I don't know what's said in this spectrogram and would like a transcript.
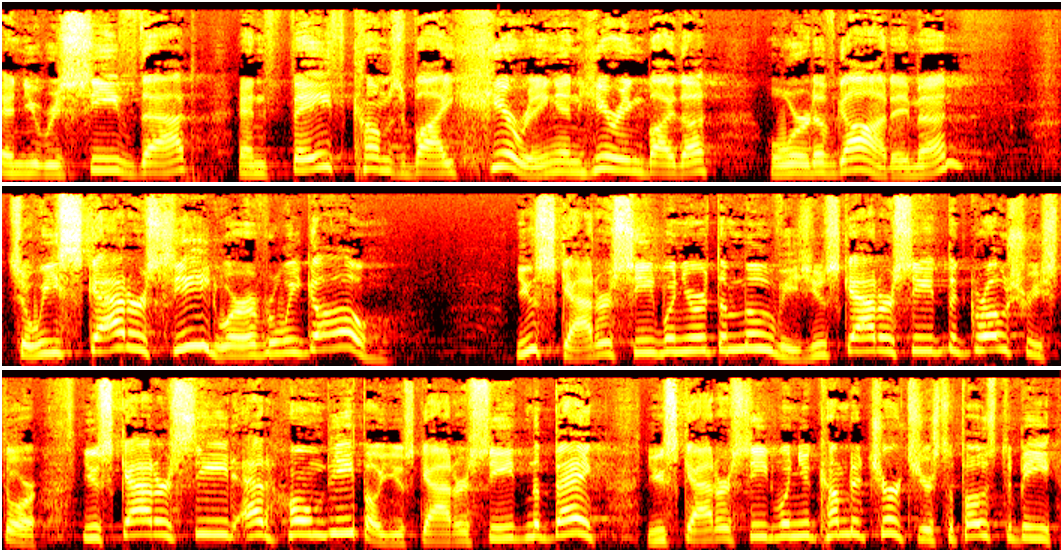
and you receive that. And faith comes by hearing, and hearing by the Word of God. Amen? So we scatter seed wherever we go. You scatter seed when you're at the movies. You scatter seed in the grocery store. You scatter seed at Home Depot. You scatter seed in the bank. You scatter seed when you come to church. You're supposed to be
